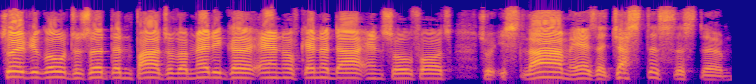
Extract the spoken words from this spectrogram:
So if you go to certain parts of America and of Canada and so forth. So Islam has a justice system.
